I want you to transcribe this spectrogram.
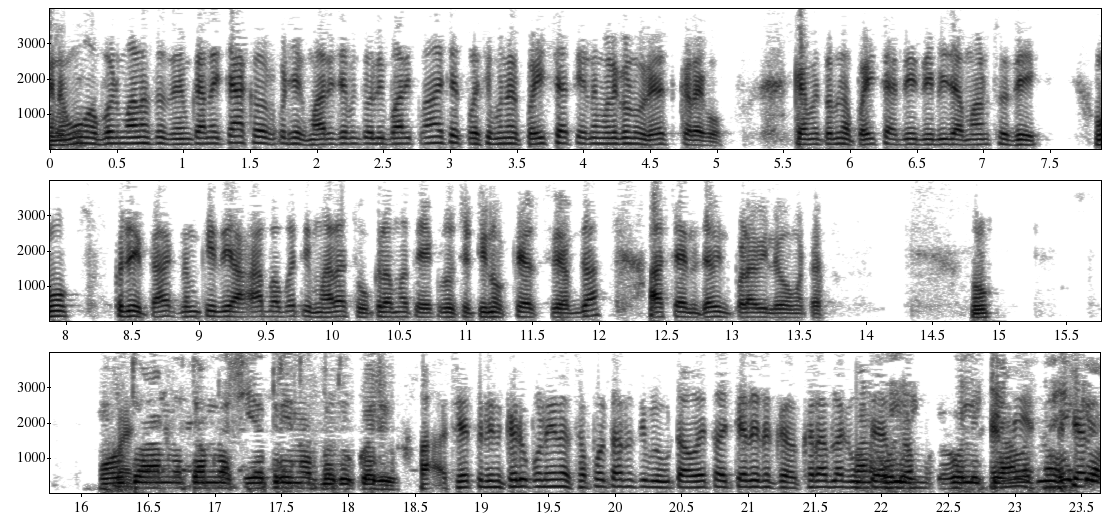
અને હું અભણ માણસ હતો એમ કાને ક્યાં ખબર પડી મારી જમીન તો મારી પાસે છે પછી મને પૈસા થી એને મને ઘણું રેસ્ટ કરાવ્યો. કે અમે તમને પૈસા દઈ દે બીજા માણસો દઈ હું પછી ધાક ધમકી દે. આ બાબતે મારા છોકરામાં તો એકલો સિટીનો કેસ છે. સમજા આ સાહેબ જમીન પડાવી લેવા માટે. હું હું તો આમને તમને છેતરીને જ બધું કર્યું. હા છેતરીને કર્યું પણ એને સફળતા નથી ઉઠાવે તો અત્યારે એને ખરાબ લાગે પણ ઓલી ઓલી કહેવત નહીં કે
